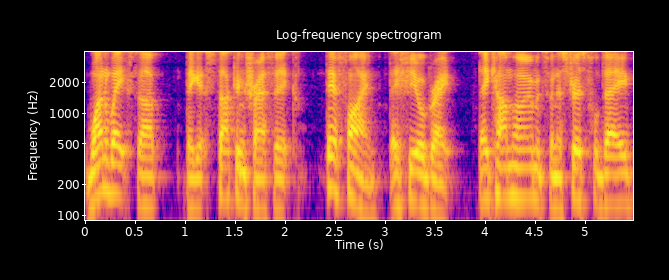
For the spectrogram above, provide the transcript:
One wakes up, they get stuck in traffic, they're fine, they feel great. They come home, it's been a stressful day,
